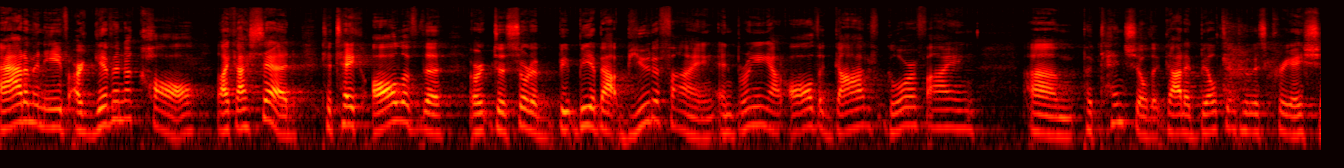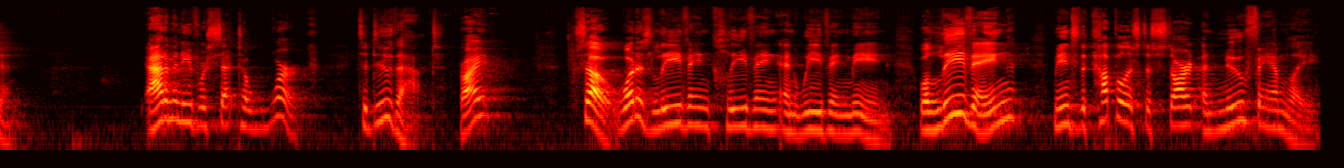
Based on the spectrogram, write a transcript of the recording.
Adam and Eve are given a call, like I said, to take all of the, or to sort of be, be about beautifying and bringing out all the God glorifying um, potential that God had built into his creation. Adam and Eve were set to work to do that, right? So, what does leaving, cleaving, and weaving mean? Well, leaving means the couple is to start a new family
